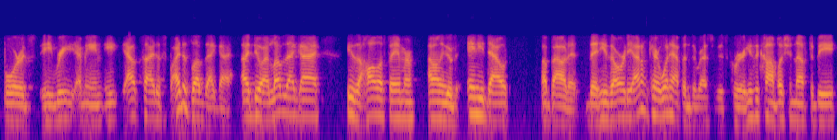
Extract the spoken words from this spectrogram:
sports. He re, I mean, he outside of. I just love that guy. I do. I love that guy. He's a Hall of Famer. I don't think there's any doubt about it that he's already. I don't care what happens the rest of his career. He's accomplished enough to be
